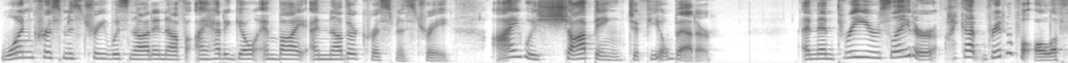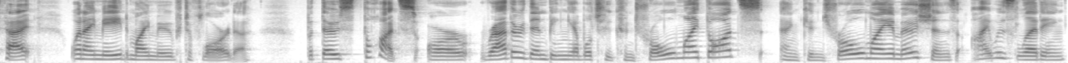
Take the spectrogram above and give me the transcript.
One Christmas tree was not enough. I had to go and buy another Christmas tree. I was shopping to feel better. And then three years later, I got rid of all of that when I made my move to Florida. But those thoughts are rather than being able to control my thoughts and control my emotions, I was letting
